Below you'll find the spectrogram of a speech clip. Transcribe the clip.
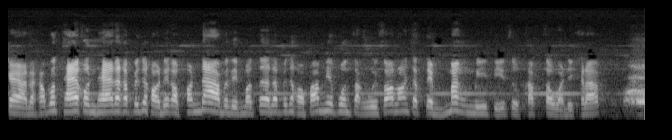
แก้วนะครับรถแท้คนแท้นะครับเป็นเจ้าของเดียวกับ Honda ประสิทธิ์มอเตอร์และเป็นเจ้าของปั๊มเฮียพลสั่งลุยซ้อนน้องจะเต็มมั่งมีสีสุขครับสวัสดีครับ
